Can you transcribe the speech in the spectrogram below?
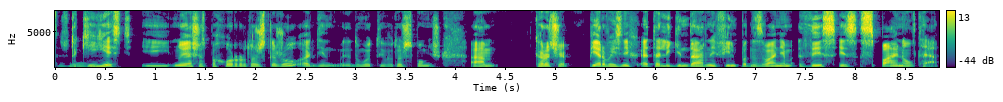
Даже не Такие есть. И, ну, я сейчас по хоррору тоже скажу один, я думаю, ты его тоже вспомнишь. Ам, короче, первый из них — это легендарный фильм под названием «This is Spinal Tap»,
